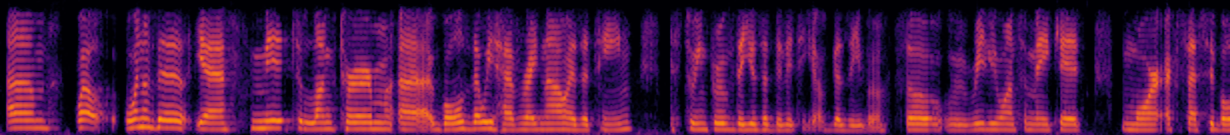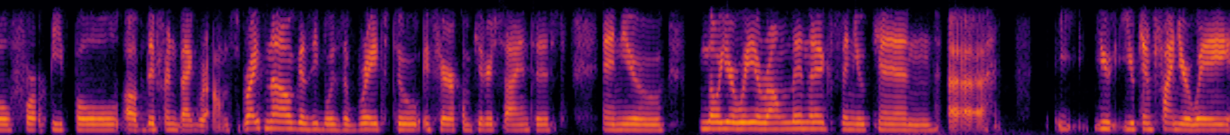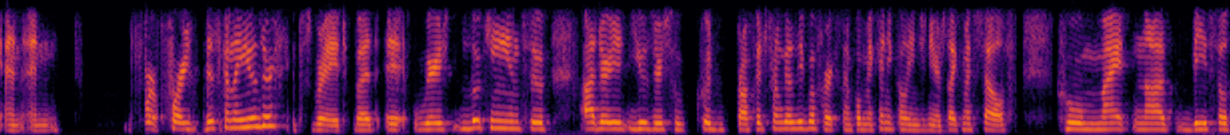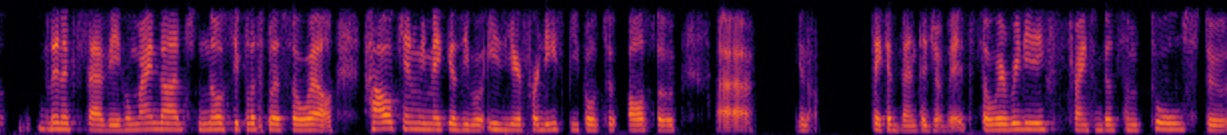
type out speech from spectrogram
Um, well, one of the yeah mid to long term uh, goals that we have right now as a team is to improve the usability of Gazebo. So we really want to make it more accessible for people of different backgrounds. Right now, Gazebo is a great tool if you're a computer scientist and you know your way around Linux and you can uh, you you can find your way and and for for this kind of user, it's great. But it, we're looking into other users who could profit from Gazebo. For example, mechanical engineers like myself, who might not be so Linux savvy, who might not know C++ so well. How can we make Gazebo easier for these people to also, uh, you know, take advantage of it? So we're really trying to build some tools to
